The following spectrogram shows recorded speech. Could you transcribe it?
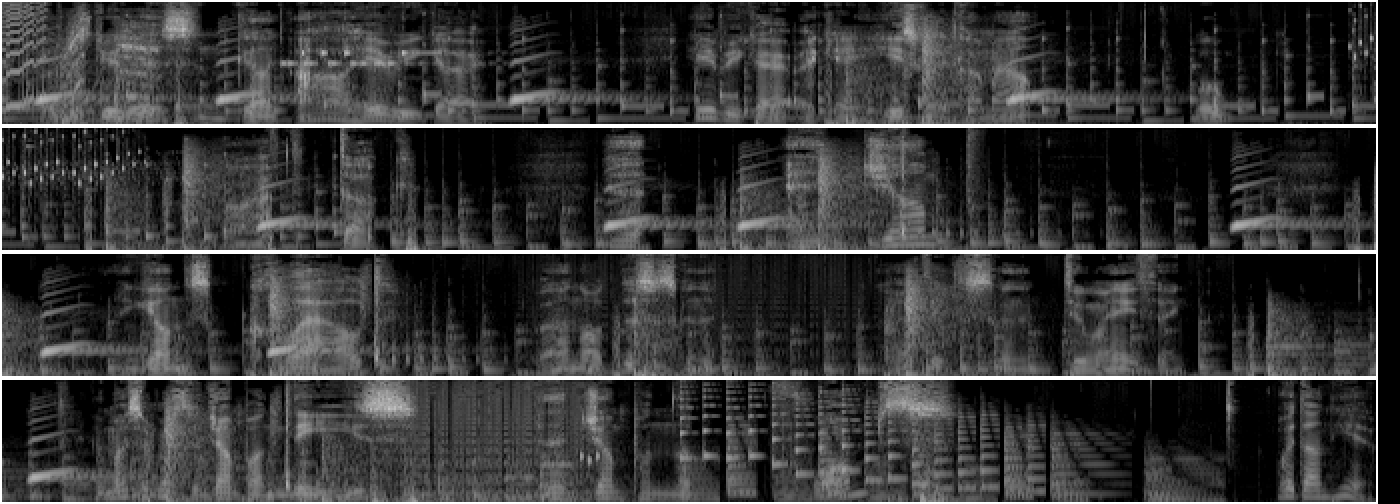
We'll just do this and go. Ah, here we go. Here we go. Okay, he's gonna come out. Whoa. Oh, I have to duck. And jump. And get on this cloud. But I don't know what this is gonna... I don't think this is gonna do anything. Am I supposed to jump on these? And then jump on the? Way down here.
